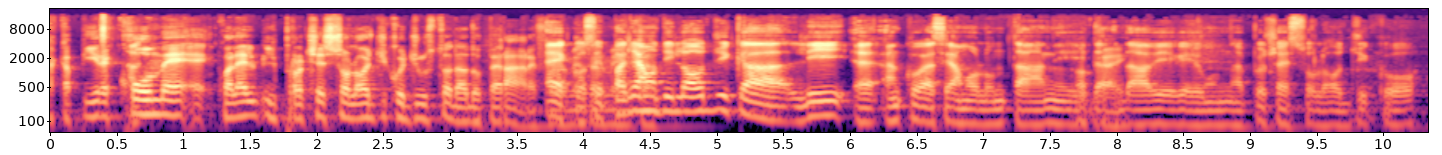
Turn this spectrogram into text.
a capire come, qual è il processo logico giusto da adoperare. Ecco, se parliamo di logica, lì eh, ancora siamo lontani okay. da, da, avere un processo logico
